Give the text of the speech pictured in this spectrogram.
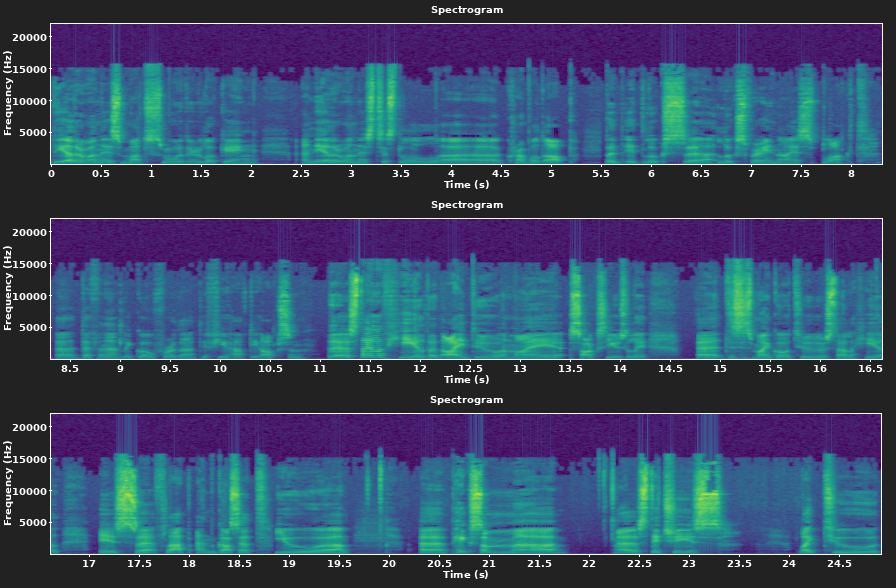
the other one is much smoother looking and the other one is just a little uh, crumpled up but it looks uh, looks very nice blocked. Uh, definitely go for that if you have the option. The style of heel that I do on my socks usually, uh, this is my go-to style of heel, is uh, flap and gusset. You uh, pick some stitches, like two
